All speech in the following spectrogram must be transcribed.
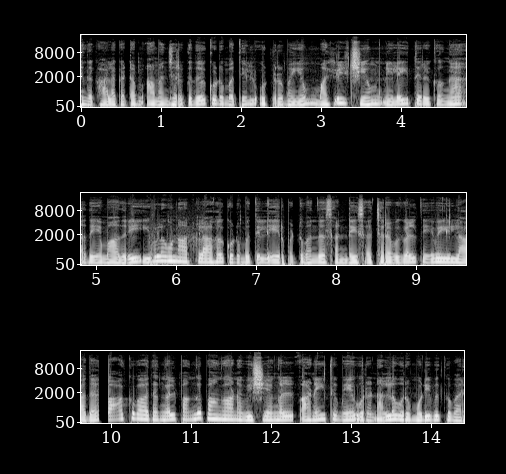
இந்த காலகட்டம் அமைஞ்சிருக்குது. குடும்பத்தில் ஒற்றுமையும் மகிழ்ச்சியும் நிலைத்திருக்குங்க. அதே மாதிரி இவ்வளவு நாட்களாக குடும்பத்தில் ஏற்பட்டு வந்த சண்டை சச்சரவுகள் தேவையில்லாத வாக்குவாதங்கள் பங்கு பாங்கான விஷயங்கள் அனைத்துமே ஒரு நல்ல ஒரு முடிவுக்கு வர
